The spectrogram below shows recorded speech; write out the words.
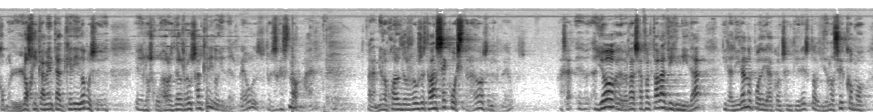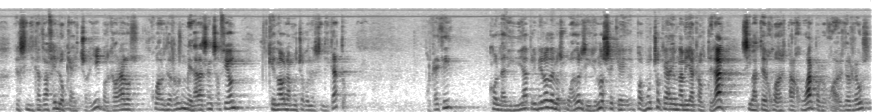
como lógicamente han querido, pues eh, los jugadores del Reus han querido ir del Reus, pues es que es normal. Para mí los jugadores del Reus estaban secuestrados en el Reus. Yo, de verdad, se ha faltado la dignidad y la Liga no podría consentir esto. Yo no sé cómo el sindicato hace lo que ha hecho allí, porque ahora los jugadores del Reus me da la sensación que no habla mucho con el sindicato. Porque hay que ir con la dignidad primero de los jugadores. Y yo no sé que, por mucho que haya una medida cautelar, si va a tener jugadores para jugar, porque los jugadores del Reus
